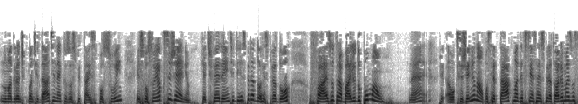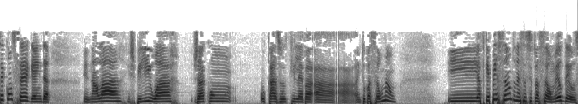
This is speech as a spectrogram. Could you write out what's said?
numa grande quantidade, né, que os hospitais possuem, eles possuem oxigênio, que é diferente de respirador. Respirador faz o trabalho do pulmão, né? O oxigênio não, você está com uma deficiência respiratória, mas você consegue ainda inalar, expelir o ar, já com o caso que leva à, intubação, não. E eu fiquei pensando nessa situação, meu Deus,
